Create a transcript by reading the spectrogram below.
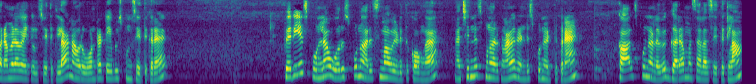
வரமிளகாய் தூள் சேர்த்துக்கலாம். நான் ஒரு ஒன்றரை டேபிள் ஸ்பூன் சேர்த்துக்கிறேன். பெரிய ஸ்பூனில் ஒரு ஸ்பூன் அரிசி மாவு எடுத்துக்கோங்க. நான் சின்ன ஸ்பூனாக இருக்கனால ரெண்டு ஸ்பூன் எடுத்துக்கிறேன். கால் ஸ்பூன் அளவு கரம் மசாலா சேர்த்துக்கலாம்.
